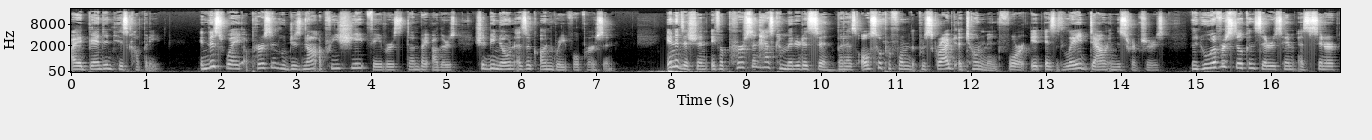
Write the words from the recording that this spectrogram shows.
I abandoned his company. In this way, a person who does not appreciate favors done by others should be known as an ungrateful person. In addition, if a person has committed a sin but has also performed the prescribed atonement for it is laid down in the scriptures, then whoever still considers him as a sinner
